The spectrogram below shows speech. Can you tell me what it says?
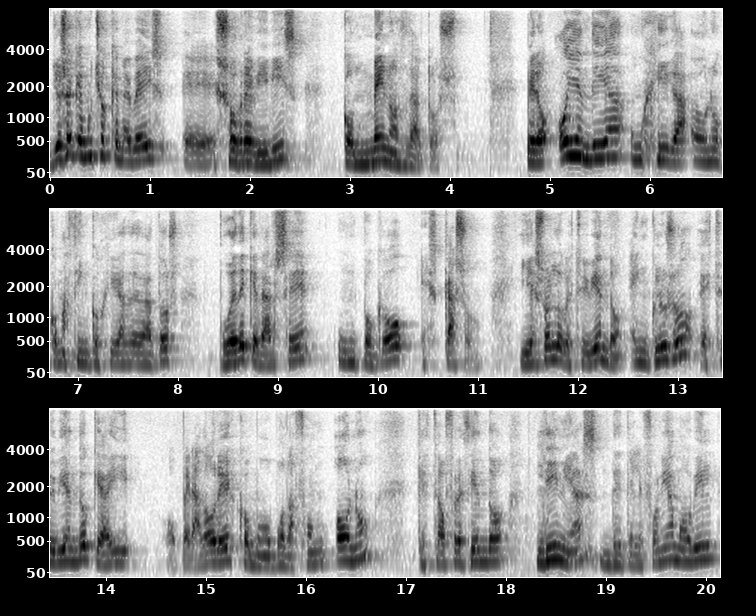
Yo sé que muchos que me veis eh, sobrevivís con menos datos, pero hoy en día un giga o 1,5 gigas de datos puede quedarse un poco escaso. Y eso es lo que estoy viendo. E incluso estoy viendo que hay operadores como Vodafone Ono que está ofreciendo líneas de telefonía móvil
